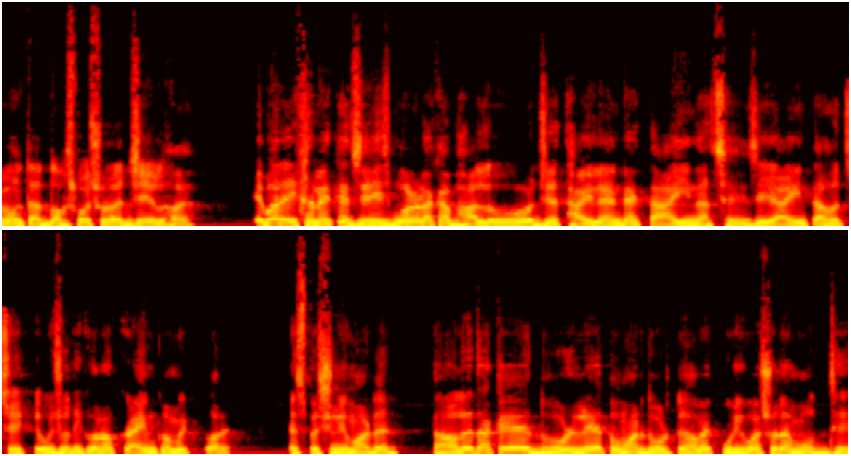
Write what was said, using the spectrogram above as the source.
এবং তার দশ বছরের জেল হয়। এবার এখানে একটা জিনিস বলে রাখা ভালো যে থাইল্যান্ডে একটা আইন আছে, যে আইনটা হচ্ছে কেউ যদি কোনো ক্রাইম কমিট করে স্পেশালি মার্ডার তাহলে তাকে ধরলে তোমার ধরতে হবে কুড়ি বছরের মধ্যে।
